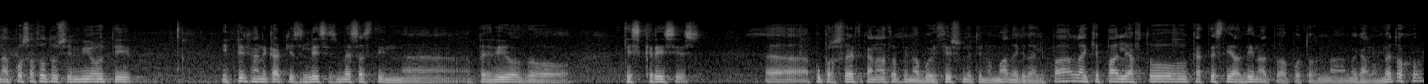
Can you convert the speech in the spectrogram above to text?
να πω σε αυτό το σημείο ότι υπήρχαν κάποιες λύσεις μέσα στην α, περίοδο της κρίσης α, που προσφέρθηκαν άνθρωποι να βοηθήσουν την ομάδα κτλ. Αλλά και πάλι αυτό κατέστη αδύνατο από τον μεγαλομέτωχο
